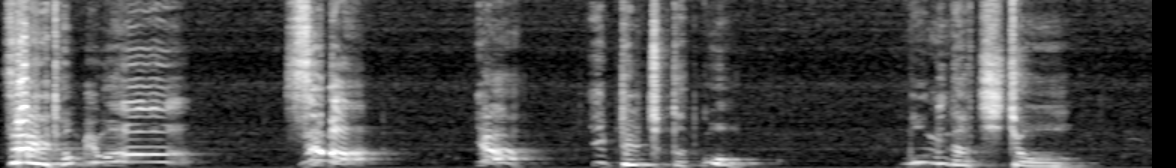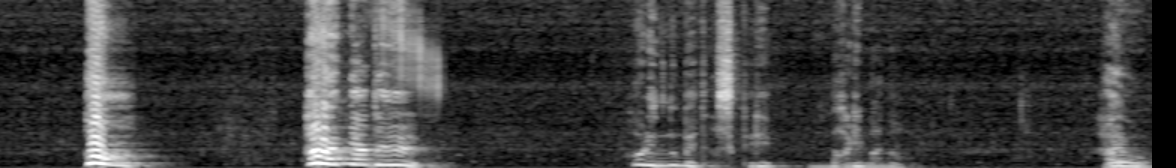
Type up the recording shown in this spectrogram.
쓰레기통 비워! 쓰마! 야! 입들 쳐닫고 몸이나 지져. 어! 야들! 어린 놈의 녀석들이 말이 많어. 아유.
